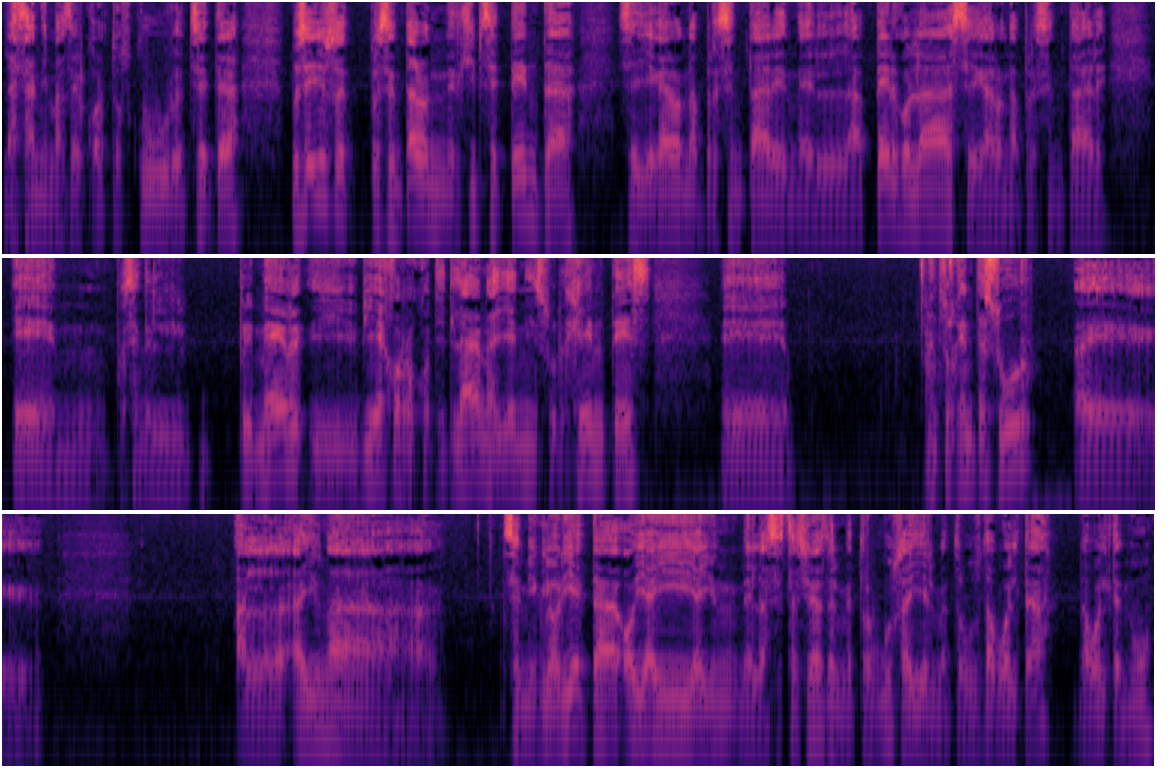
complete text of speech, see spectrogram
Las Ánimas del Cuarto Oscuro, etcétera, pues ellos se presentaron en el Hip 70, se llegaron a presentar en el, la Pérgola, se llegaron a presentar en, pues en el primer y viejo Rocotitlán, allá en Insurgentes, eh, Insurgente Sur, eh, hay una semiglorieta. Hoy hay, hay un, de las estaciones del Metrobús, ahí el Metrobús da vuelta, da vuelta en U,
